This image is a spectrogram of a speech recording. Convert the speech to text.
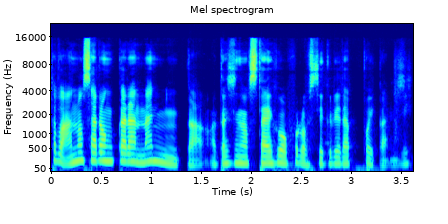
多分あのサロンから何人か私のスタイフをフォローしてくれたっぽい感じ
